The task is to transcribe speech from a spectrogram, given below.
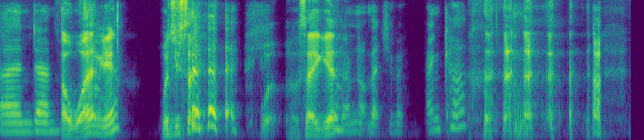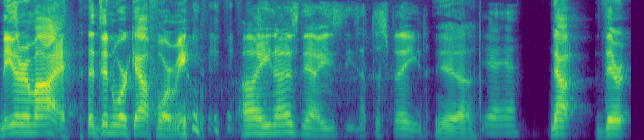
And um, Oh, what? Yeah. What'd you say? what, uh, say again? I'm not much of a ranker. Neither am I. It didn't work out for me. Oh, he knows now. He's he's up to speed. yeah. Yeah, yeah. Now there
